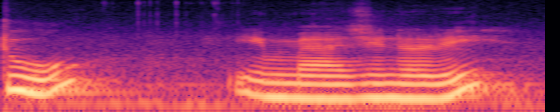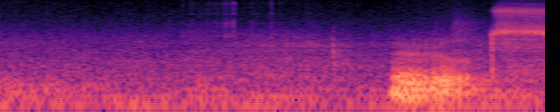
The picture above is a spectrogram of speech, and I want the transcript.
two imaginary roots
